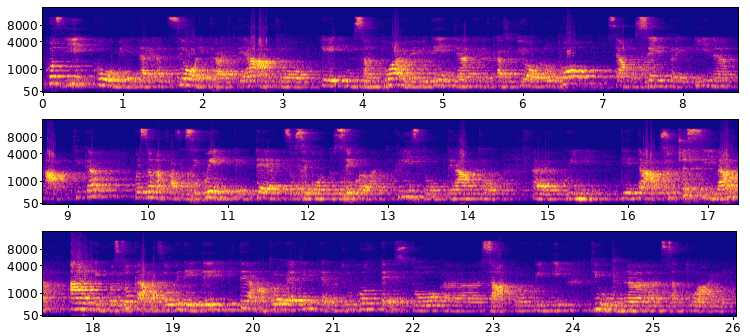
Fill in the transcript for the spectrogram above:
Così come la relazione tra il teatro e un santuario è evidente anche nel caso di Oropo, siamo sempre in Attica, questa è una fase seguente, terzo, secondo secolo a.C., un teatro eh, quindi di età successiva, anche in questo caso vedete il teatro è all'interno di un contesto eh, sacro, quindi di un uh, santuario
